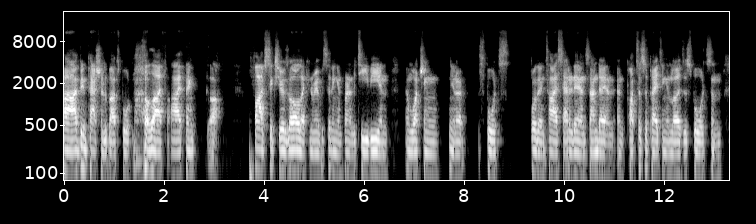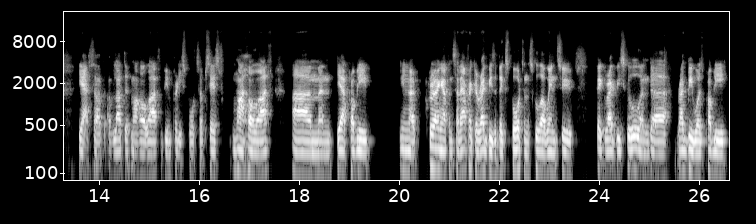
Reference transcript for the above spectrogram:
Uh, I've been passionate about sport my whole life. I think oh, five, six years old, I can remember sitting in front of the TV and, and watching, you know, sports for the entire Saturday and Sunday and, and participating in loads of sports. And yeah, so I've, I've loved it my whole life. I've been pretty sports obsessed my whole life. Um, and yeah, probably, you know, growing up in South Africa, rugby is a big sport. And the school I went to, big rugby school, and uh, rugby was probably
